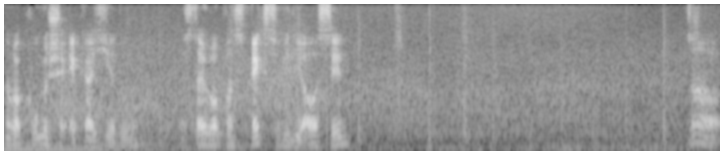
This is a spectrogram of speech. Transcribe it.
Aber komische Äcker hier, du. Dass da überhaupt was wächst, so wie die aussehen. So.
